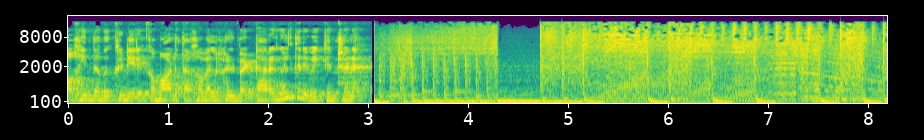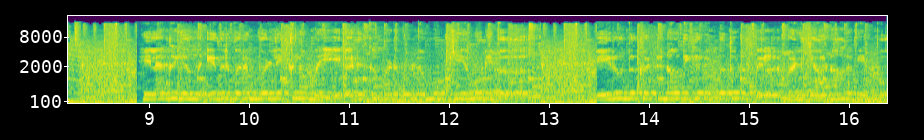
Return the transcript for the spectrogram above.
மஹிந்தவுக்கு நெருக்கமான தகவல்கள் வட்டாரங்கள் தெரிவிக்கின்றன. இலங்கையில் எதிர்வரும் வெள்ளிக்கிழமை எடுக்கப்படவுள்ள முக்கிய முடிவு. பேருந்து கட்டண அதிகரிப்பு தொடர்பில் வெளியான அறிவிப்பு.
